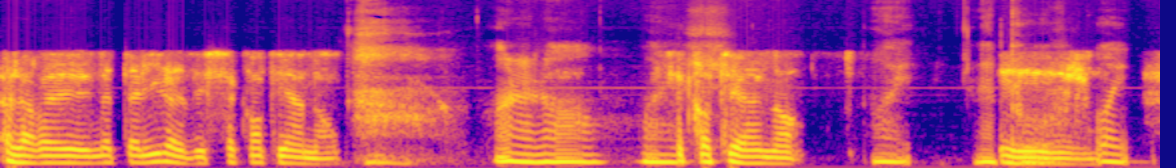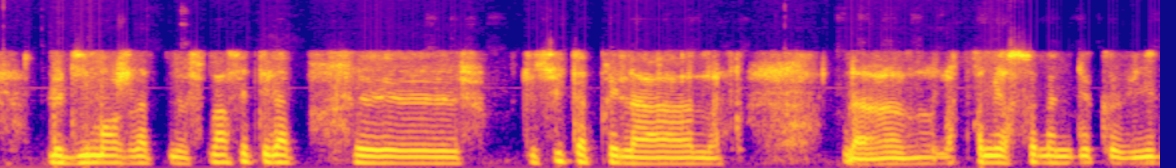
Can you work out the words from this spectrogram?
Alors, Nathalie, elle avait 51 ans. Oh là là, ouais, 51 ans. ouais. La Et je- ouais. Le dimanche 29 mars, c'était la, euh, tout de suite après la, la, la- la première semaine de Covid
